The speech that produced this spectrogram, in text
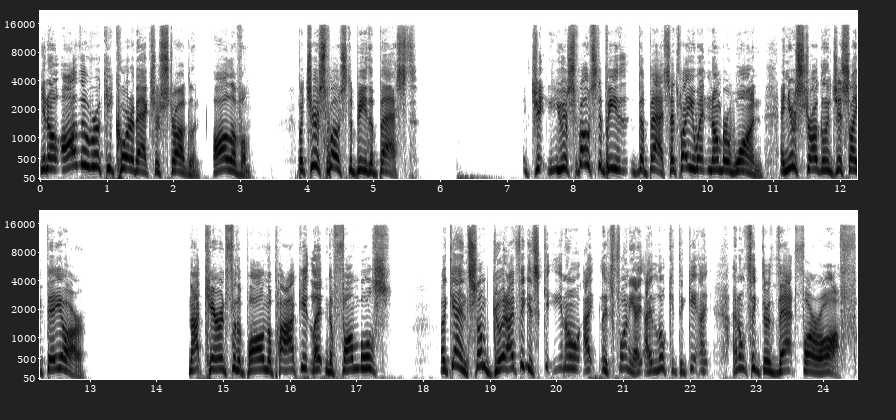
You know, all the rookie quarterbacks are struggling, all of them. But you're supposed to be the best. You're supposed to be the best. That's why you went number one. And you're struggling just like they are. Not caring for the ball in the pocket, letting the fumbles. Again, some good. I think it's, you know, I, it's funny. I, I look at the game. I, I don't think they're that far off.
